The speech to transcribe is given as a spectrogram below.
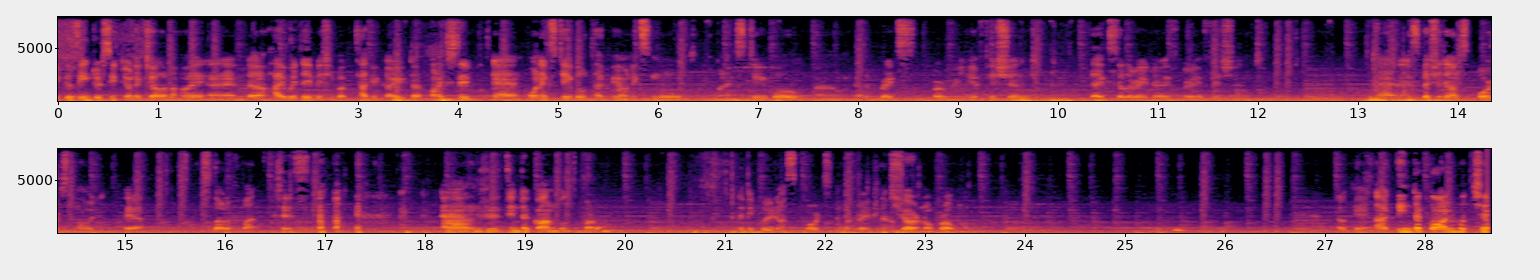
because intercity অনেক চালানো হয় and uh, highwayতেই বেশিরভাগ থাকে গাড়িটা অনেক stable. and অনেক stable থাকে অনেক smooth অনেক stable um, the brakes are really efficient the accelerator is very efficient and especially on sports mode Yeah, it's a lot of fun it is. and যদি তিনটা con বলতে পারো? Let me put it on sports mode right now. Sure, no problem. Okay. আর তিনটা con হচ্ছে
